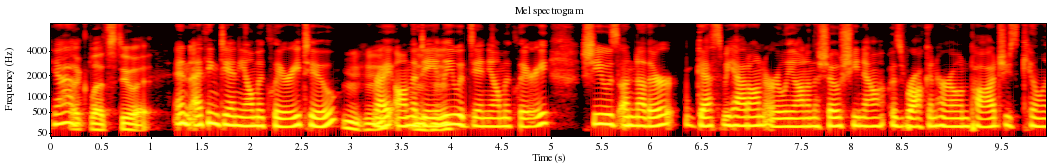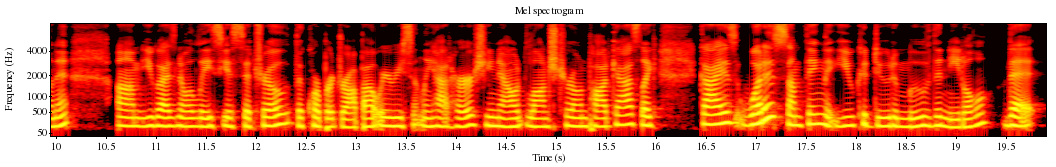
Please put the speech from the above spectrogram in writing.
Yeah. like let's do it and I think Danielle McCleary too. Mhm, right? On the mhm. daily with Danielle McCleary. She was another guest we had on early on in the show. She now is rocking her own pod. She's killing it. Um, you guys know Alacia Citro, the corporate dropout. We recently had her. She now launched her own podcast. Like, guys, what is something that you could do to move the needle that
